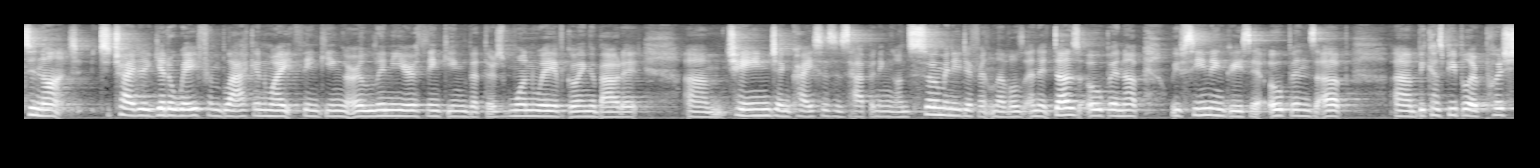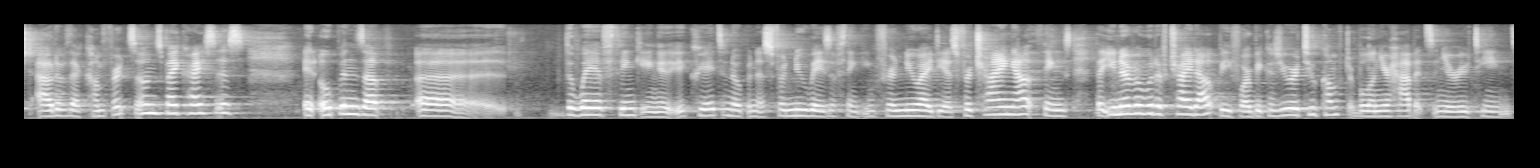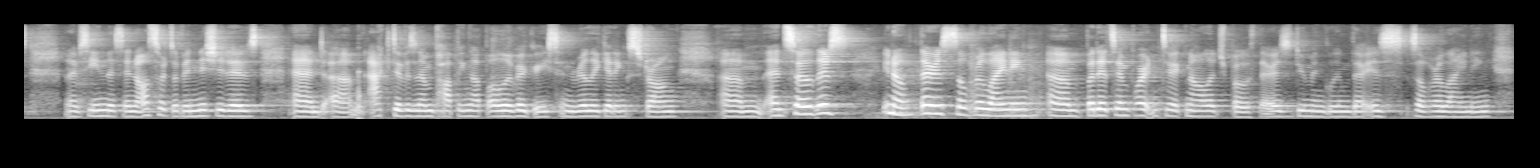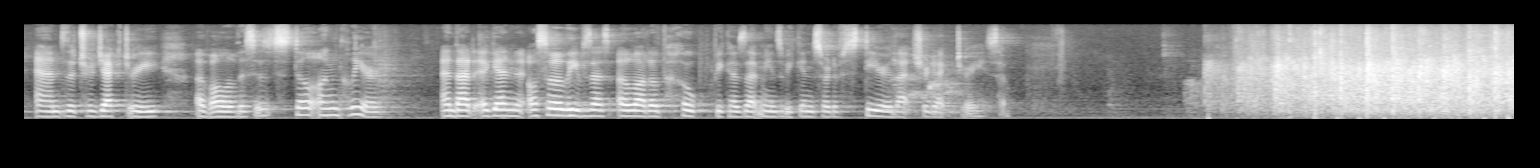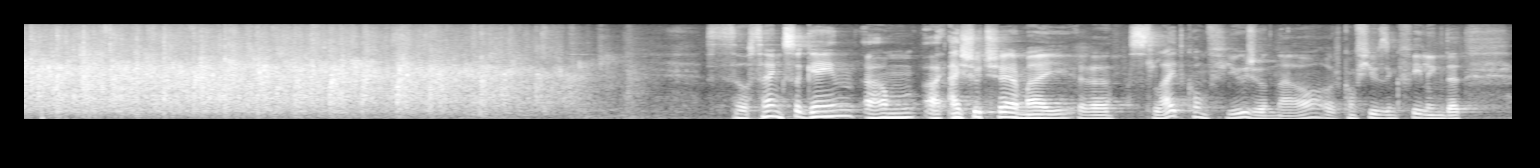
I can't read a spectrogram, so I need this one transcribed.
to not, to try to get away from black and white thinking or linear thinking that there's one way of going about it. Um, change and crisis is happening on so many different levels and it does open up, we've seen in Greece, it opens up um, because people are pushed out of their comfort zones by crisis. It opens up uh, the way of thinking. It, it, creates an openness for new ways of thinking, for new ideas, for trying out things that you never would have tried out before because you were too comfortable in your habits and your routines. And I've seen this in all sorts of initiatives and um, activism popping up all over Greece and really getting strong. Um, and so there's you know, there is silver lining, um, but it's important to acknowledge both. There is doom and gloom, there is silver lining, and the trajectory of all of this is still unclear. And that, again, also leaves us a lot of hope because that means we can sort of steer that trajectory. So. So thanks again. Um, I, I, should share my uh, slight confusion now, or confusing feeling that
